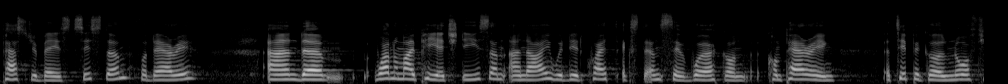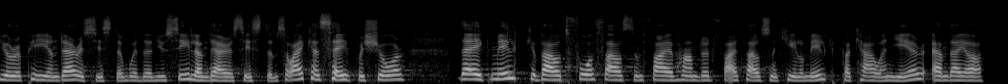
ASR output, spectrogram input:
pasture-based system for dairy. And um, one of my PhDs and, and I, we did quite extensive work on comparing a typical North European dairy system with the New Zealand dairy system. So I can say for sure they milk about 4,500, 5,000 kilo milk per cow a year, and they are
